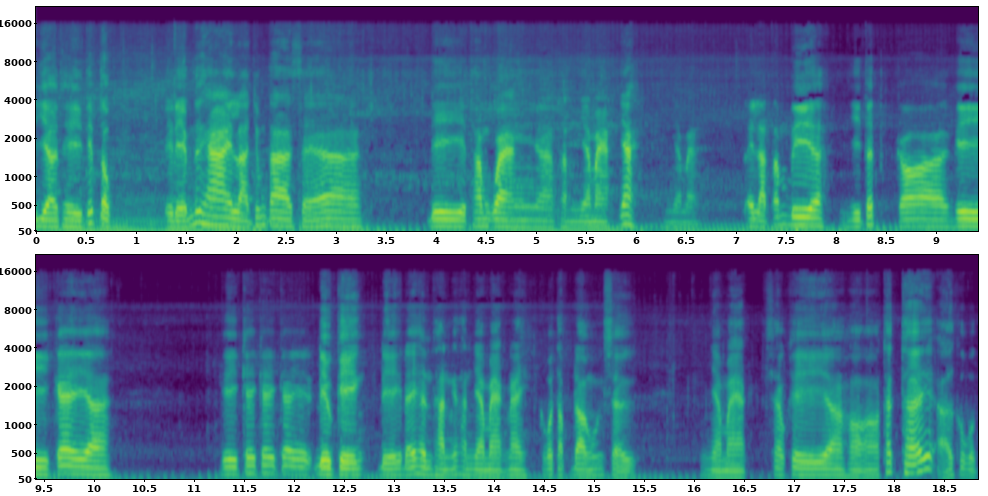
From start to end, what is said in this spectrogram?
bây giờ thì tiếp tục. Địa điểm thứ hai là chúng ta sẽ đi tham quan à, thành nhà mạc nha. Nhà mạc. Đây là tấm bia di tích có ghi cái à, ghi cái cái cái điều kiện để để hình thành cái thành nhà mạc này của tập đoàn quân sự. Nhà mạc sau khi à, họ thất thế ở khu vực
